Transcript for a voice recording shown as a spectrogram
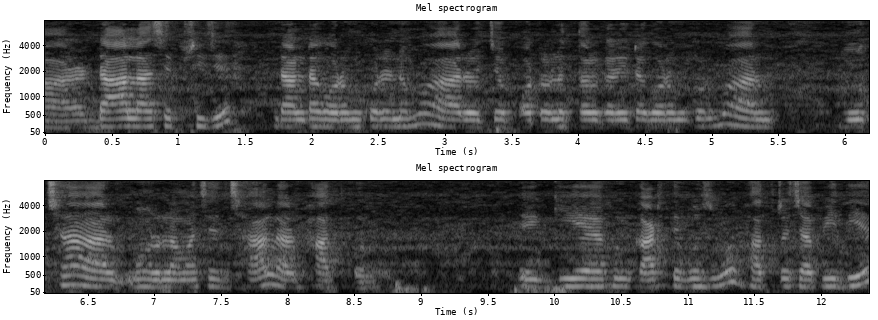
আর ডাল আছে ফ্রিজে, ডালটা গরম করে নেব। আর হচ্ছে পটলের তরকারিটা গরম করব। আর মোছা আর মরলা মাছের ঝাল আর ভাত করব। এই গিয়ে এখন কাটতে বসবো, ভাতটা চাপিয়ে দিয়ে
